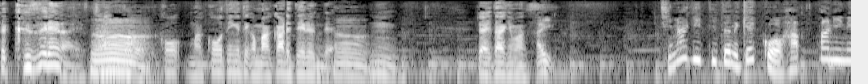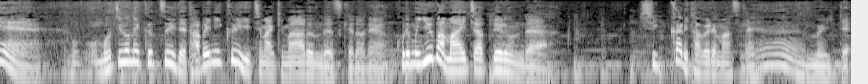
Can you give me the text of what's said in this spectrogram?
で崩れないです。ちゃんと、こう、まあ、コーティングっていうか巻かれてるんで。うんうん。じゃあいただきます。はい。ちまきって言うとね、結構葉っぱにね、ももち米くっついて食べにくいちまきもあるんですけどね、これも湯葉巻いちゃってるんで、しっかり食べれますね。うん剥いて。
